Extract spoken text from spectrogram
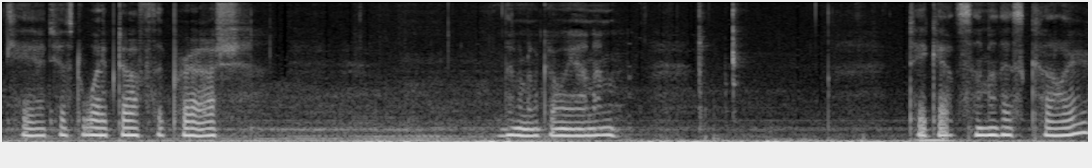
Okay, I just wiped off the brush. Then I'm going to go in and take out some of this color.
